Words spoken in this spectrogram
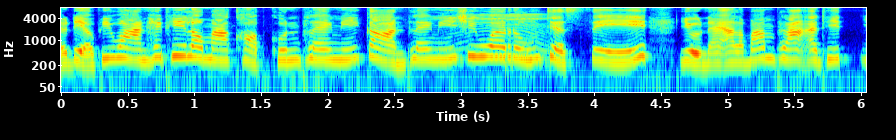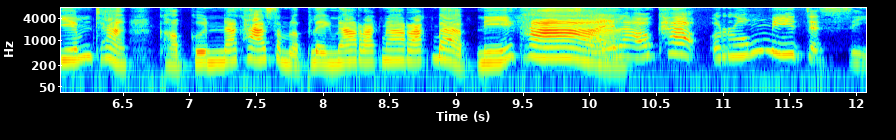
ดี๋ยวเดี๋ยวพี่วานให้พี่เรามาขอบคุณเพลงนี้ก่อนเพลงนี้ชื่อว่ารุ้งเจ็ดสี อยู่ในอัลบั้มพระอาทิตย์ยิ้มแฉ่งขอบคุณนะคะสำหรับเพลงน่ารักน่ารักแบบนี้ค่ะใช่แล้วค่ะรุ้งมีเจ็ดสี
